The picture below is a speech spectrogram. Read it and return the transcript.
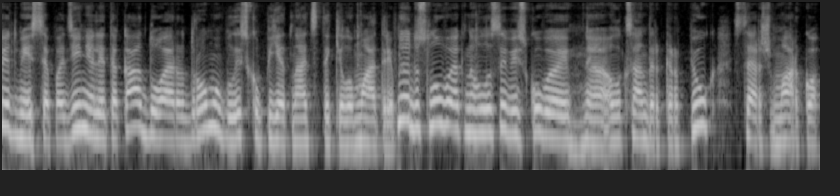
Від місця падіння літака до аеродрому близько 15 кілометрів. Ну і до слова, як наголосив військовий е, Олександр Карпюк, Серж Марко,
